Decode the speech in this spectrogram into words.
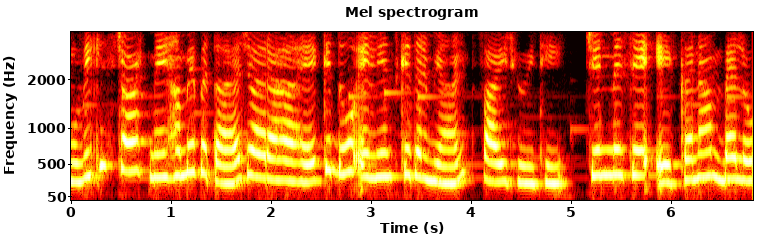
मूवी के स्टार्ट में हमें बताया जा रहा है कि दो एलियंस के दरमियान फाइट हुई थी। जिनमें से एक का नाम बेलो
